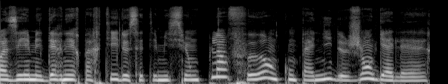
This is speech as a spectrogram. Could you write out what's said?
Troisième et dernière partie de cette émission Plein Feu en compagnie de Jean Galère.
